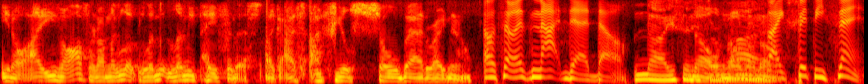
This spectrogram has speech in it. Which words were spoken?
you know, I even offered. I'm like, look, let me let me pay for this. Like, I I feel so bad right now. Oh, so it's not dead though. No, you said he No, no, no, no. It's like 50 Cent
